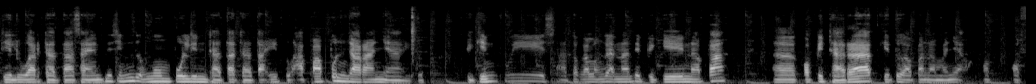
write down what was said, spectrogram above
di luar data scientist ini untuk ngumpulin data-data itu apa pun caranya itu bikin kuis atau kalau enggak nanti bikin apa uh, kopi darat gitu apa namanya off, off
